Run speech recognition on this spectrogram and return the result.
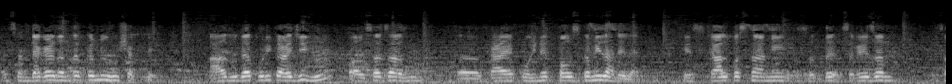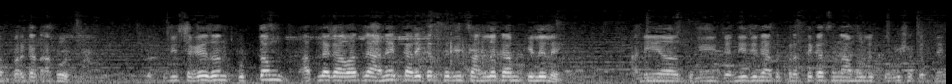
आणि संध्याकाळनंतर कमी होऊ शकते. आज उद्या थोडी काळजी घेऊ. पावसाचा अजून काय कोयनेत पाऊस कमी झालेला आहे. हे कालपासून आम्ही सध्या सगळेजण संपर्कात आहोत. तर तुम्ही सगळेजण उत्तम आपल्या गावातल्या अनेक कार्यकर्त्यांनी चांगलं काम केलेलं आहे. आणि तुम्ही ज्यांनी ज्यांनी आता प्रत्येकाचं नामोल्लेख करू शकत नाही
